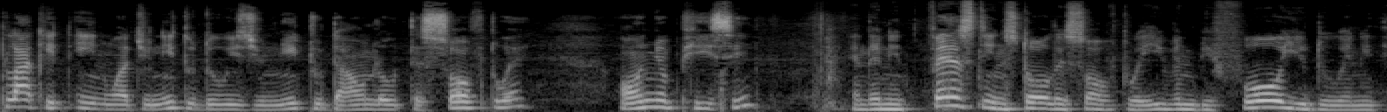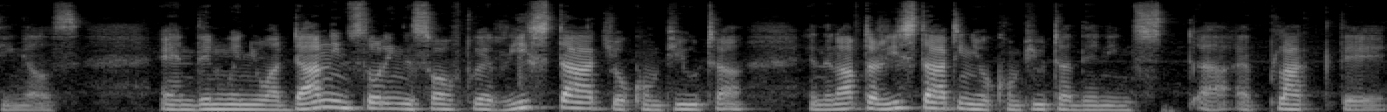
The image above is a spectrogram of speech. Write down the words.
plug it in what you need to do is you need to download the software on your PC and then it first install the software even before you do anything else and then when you are done installing the software restart your computer. And then after restarting your computer then inst- uh, plug the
